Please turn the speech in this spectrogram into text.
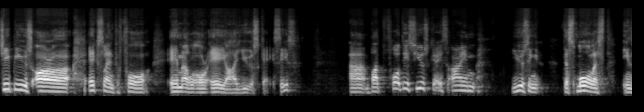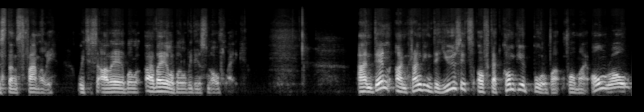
GPUs are excellent for ML or AI use cases. Uh, but for this use case, I'm using the smallest instance family, which is available, available within Snowflake. And then I'm granting the usage of that compute pool for my own role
